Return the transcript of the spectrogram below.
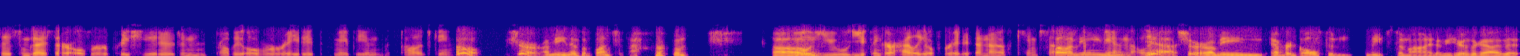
say some guys that are overappreciated and probably overrated, maybe in college game? Oh, sure. I mean, there's a bunch of them. um, well, you you think are highly overrated? I know Cam Well, I mean, yeah, sure. I mean, Everett Golson leaps to mind. I mean, here's a guy that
